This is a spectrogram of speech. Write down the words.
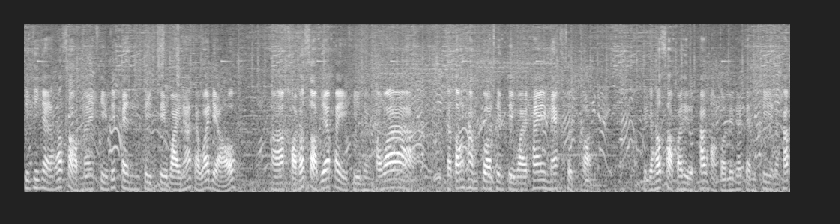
จริงๆอยากจะทดสอบในทีมที่เป็นทีม CY นะ แต่ว่าเดี๋ยวอขอทดสอบแยกไปอีกทีหนึ่งเพราะว่าจะต้องทำตัวทีม CY ให้แม็กสุดก่อนถึงจะทดสอบประสิทธิภาพของตัวเล่นได้เต็มที่นะครับ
